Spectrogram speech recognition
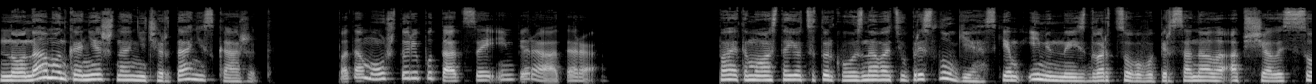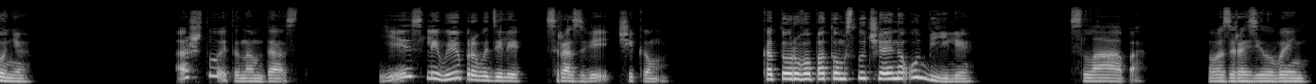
Но нам он, конечно, ни черта не скажет, потому что репутация императора. Поэтому остается только узнавать у прислуги, с кем именно из дворцового персонала общалась Соня. А что это нам даст? Если вы проводили с разведчиком, которого потом случайно убили. Слабо, возразил Вэнь,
